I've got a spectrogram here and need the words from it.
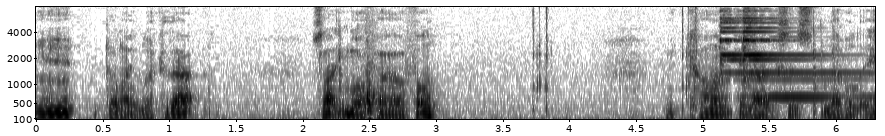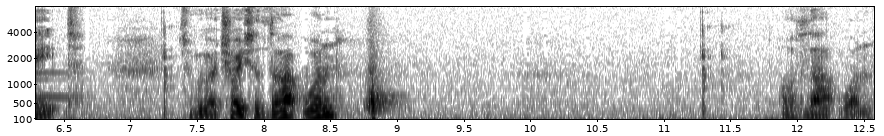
Yeah, don't like look of that. Slightly more powerful. We can't get that because it's level 8. So we've got a choice of that one. Or that one.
